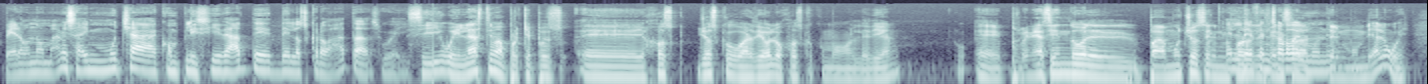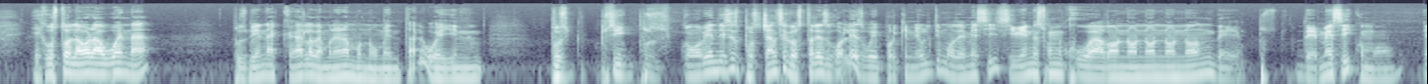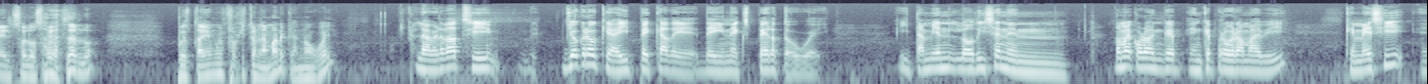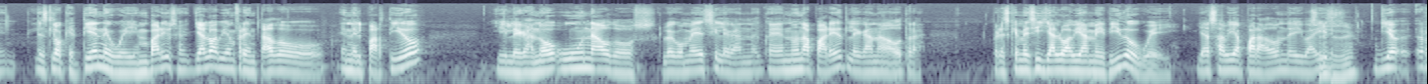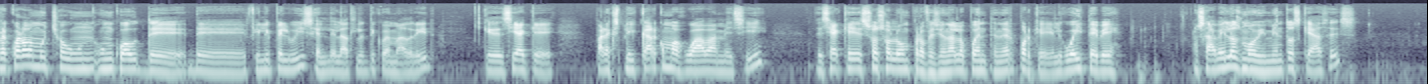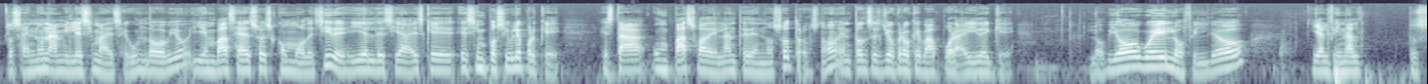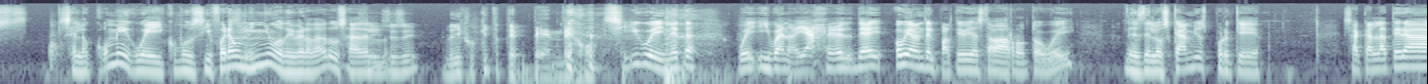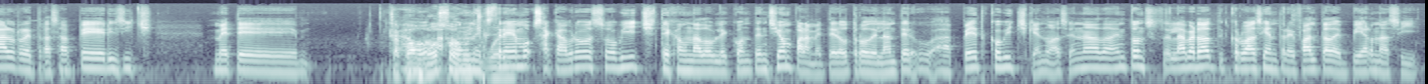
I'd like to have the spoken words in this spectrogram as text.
Pero no mames, hay mucha complicidad de, de los croatas, güey. Sí, güey, lástima porque pues eh, Jos- Josko Guardiol o Josko como le digan, eh, pues venía siendo el, para muchos el mejor defensor defensa del mundial. del mundial, güey. Y justo a la hora buena, pues viene a cagarla de manera monumental, güey. Pues sí, pues como bien dices, pues chance los tres goles, güey. Porque en el último de Messi, si bien es un jugador no, no, no, no de, pues, de Messi, como él solo sabe hacerlo, pues también muy flojito en la marca, ¿no, güey? La verdad, sí. Yo creo que ahí peca de, de inexperto, güey. Y también lo dicen en. No me acuerdo en qué, en qué programa vi. Que Messi eh, es lo que tiene, güey. En varios. Ya lo había enfrentado en el partido. Y le ganó una o dos. Luego Messi le ganó. En una pared le gana a otra. Pero es que Messi ya lo había medido, güey. Ya sabía para dónde iba a Sí, ir. sí, sí. Yo recuerdo mucho un, un quote de, de Felipe Luis, el del Atlético de Madrid, que decía que para explicar cómo jugaba Messi, decía que eso solo un profesional lo puede entender porque el güey te ve. O sea, ve los movimientos que haces, o sea, en una milésima de segundo, obvio, y en base a eso es como decide. Y él decía, es que es imposible porque está un paso adelante de nosotros, ¿no? Entonces yo creo que va por ahí de que lo vio, güey, lo fildeó y al final, pues, se lo come, güey, como si fuera un niño, de verdad, o sea, Sí, el- sí, sí. Le dijo, quítate, pendejo. Sí, güey, neta. Güey, y bueno, ya, eh, de ahí, obviamente el partido ya estaba roto, güey. Desde los cambios, porque saca el lateral, retrasa a Perisic, mete Sacó a un extremo, saca a Brozovic, deja una doble contención para meter otro delantero a Petkovic, que no hace nada. Entonces, la verdad, Croacia entre falta de piernas y,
